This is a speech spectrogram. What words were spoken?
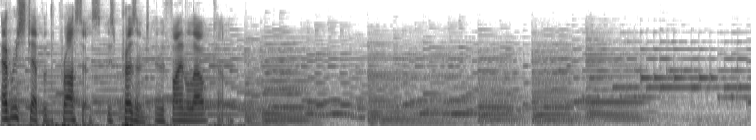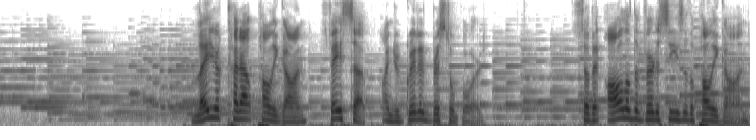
Every step of the process is present in the final outcome. Lay your cutout polygon face up on your gridded Bristol board so that all of the vertices of the polygon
